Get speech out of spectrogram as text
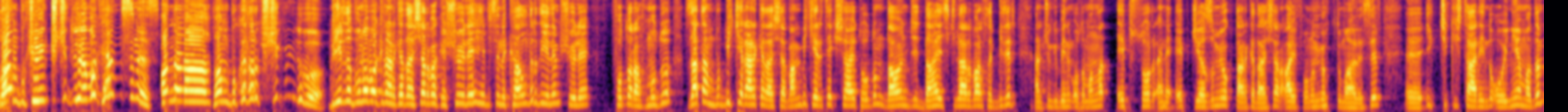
Lan bu köyün küçüklüğüne bakar mısınız? Ana! Lan bu kadar küçük müydü bu? Bir de buna bakın arkadaşlar bakın şöyle hepsini kaldır diyelim. Şöyle fotoğraf modu. Zaten bu bir kere arkadaşlar ben bir kere tek şahit oldum. Daha önce daha eskiler varsa bilir. Hani çünkü benim o zamanlar App Store hani app cihazım yoktu arkadaşlar. iPhone'um yoktu maalesef. Ee, ilk çıkış tarihinde oynayamadım.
